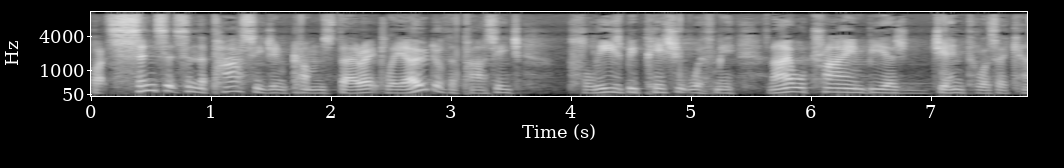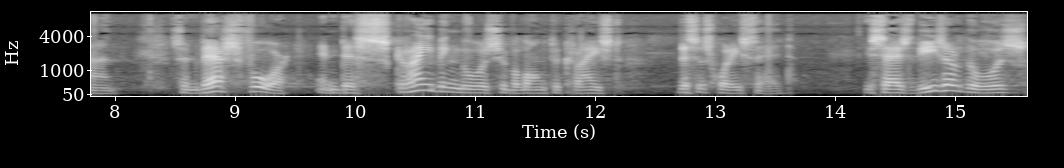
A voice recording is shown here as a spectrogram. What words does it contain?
But since it's in the passage and comes directly out of the passage, please be patient with me, and I will try and be as gentle as I can. So in verse 4, in describing those who belong to Christ, this is what he said. He says, These are those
